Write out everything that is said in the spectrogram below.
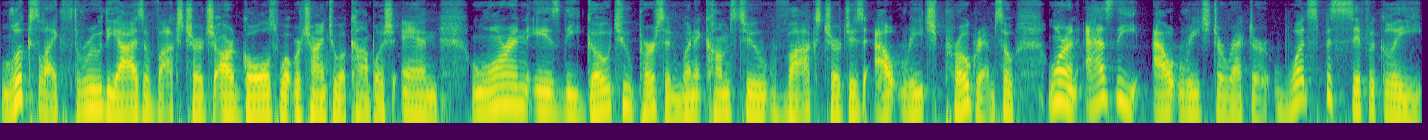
looks like through the eyes of Vox Church, our goals, what we're trying to accomplish. And Lauren is the go to person when it comes to Vox Church's outreach program. So, Lauren, as the outreach director, what specifically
